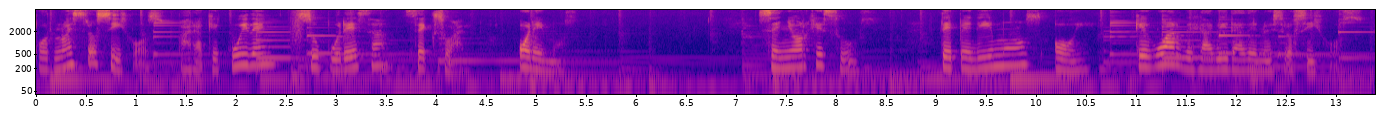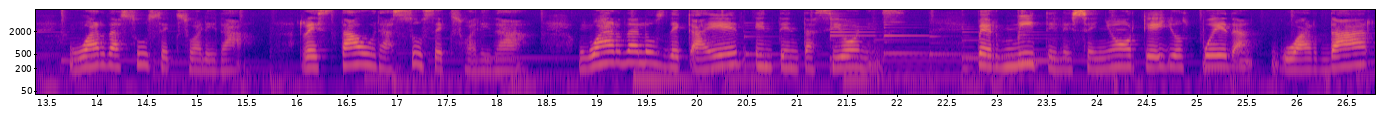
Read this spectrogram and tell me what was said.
por nuestros hijos para que cuiden su pureza sexual. Oremos. Señor Jesús, te pedimos hoy que guardes la vida de nuestros hijos. Guarda su sexualidad. Restaura su sexualidad Guárdalos de caer en tentaciones. Permítele, Señor, que ellos puedan guardar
